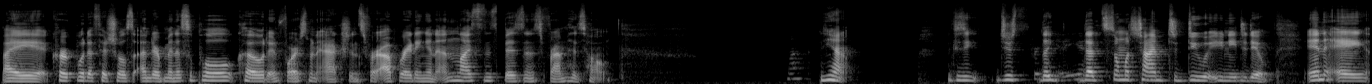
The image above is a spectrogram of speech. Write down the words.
by Kirkwood officials under municipal code enforcement actions for operating an unlicensed business from his home. What? Yeah. Because you just Freaking like idiot. that's so much time to do what you need to do. In a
